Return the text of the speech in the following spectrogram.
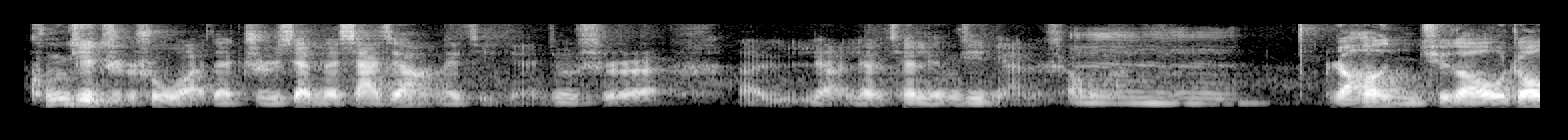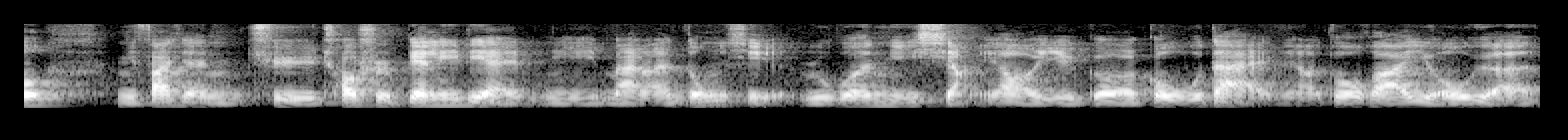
空气指数啊，在直线的下降。那几年就是呃两两千零几年的时候吧。嗯嗯。然后你去到欧洲，你发现你去超市、便利店，你买完东西，如果你想要一个购物袋，你要多花一欧元。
